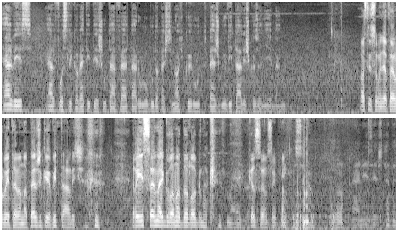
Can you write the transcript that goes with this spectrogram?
elvész, elfoszlik a vetítés után feltáruló budapesti nagykörút Pesgő vitális közönyében. Azt hiszem, hogy a felvételen a Pesgő vitális része megvan a dolognak. Köszönöm szépen. Köszönöm. Elnézést, hát ez,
